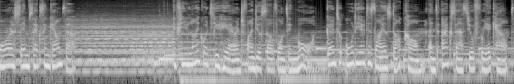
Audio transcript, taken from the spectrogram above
or a same sex encounter. If you like what you hear and find yourself wanting more, go to audiodesires.com and access your free account.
